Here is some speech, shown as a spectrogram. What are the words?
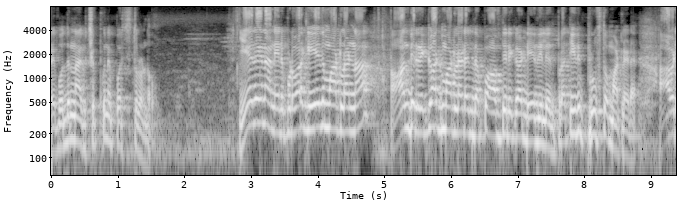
రేపొద్దున నాకు చెప్పుకునే పరిస్థితులు ఉండవు ఏదైనా నేను ఇప్పటి వరకు ఏది మాట్లాడినా ఆన్ ది రికార్డ్ మాట్లాడేది తప్ప ఆఫ్ ది రికార్డ్ ఏది లేదు. ప్రతిదీ ప్రూఫ్తో మాట్లాడా. ఆవిడ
